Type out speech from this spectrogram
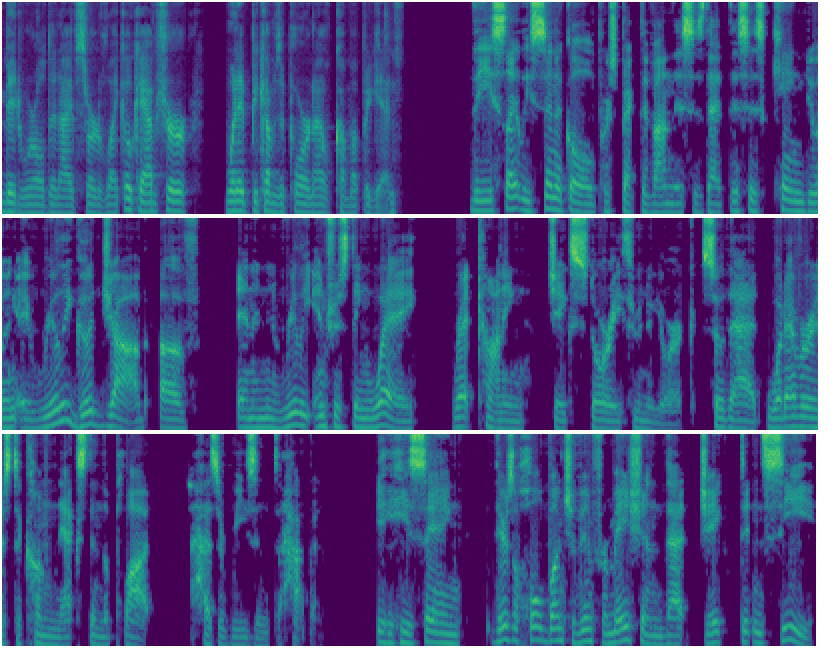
Midworld, and I've sort of like, okay, I'm sure when it becomes important, I'll come up again the slightly cynical perspective on this is that this is King doing a really good job of, and in a really interesting way, retconning Jake's story through New York so that whatever is to come next in the plot has a reason to happen. He's saying there's a whole bunch of information that Jake didn't see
